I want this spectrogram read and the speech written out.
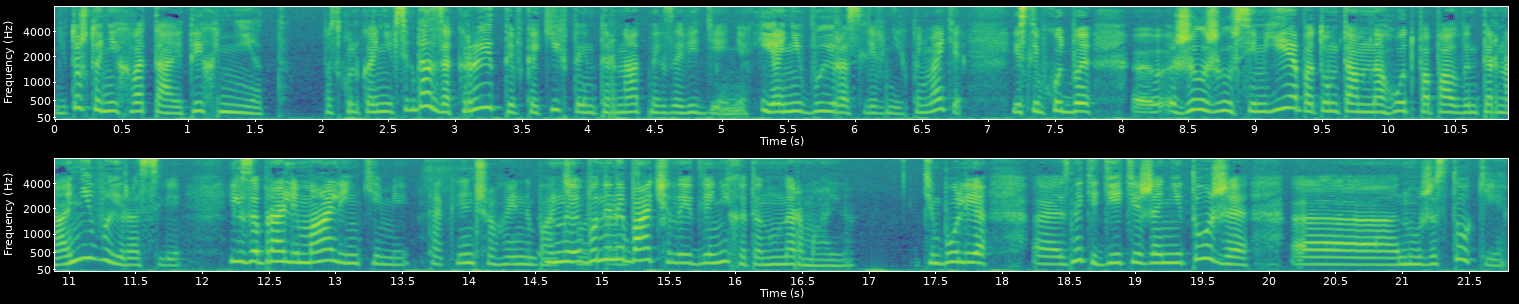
Не то, что не хватает, их нет поскольку они всегда закрыты в каких-то интернатных заведениях, и они выросли в них, понимаете? Если бы хоть бы э, жил-жил в семье, потом там на год попал в интернат, они выросли, их забрали маленькими. Так, нічого і не бачили. Вони не бачили, и для них это ну, нормально. Тем более, э, знаете, дети же они тоже, э, ну, жестокие.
